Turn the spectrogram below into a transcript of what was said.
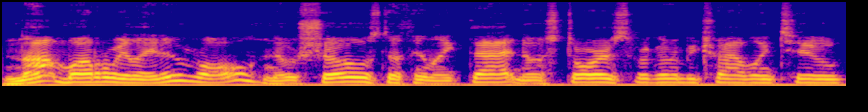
Not model related at all. No shows, nothing like that. No stores we're going to be traveling to.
